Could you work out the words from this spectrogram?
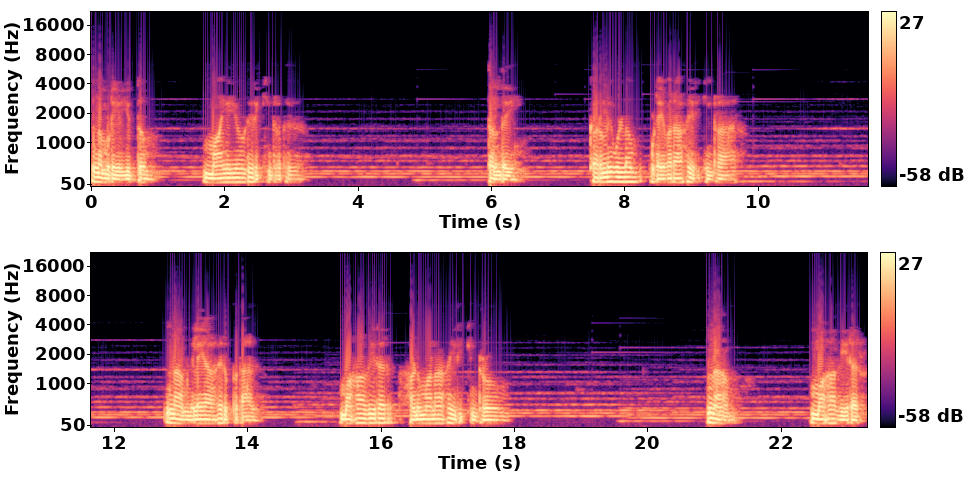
நம்முடைய யுத்தம் மாயையோடு இருக்கின்றது. தந்தை கருணை உள்ளம் உடையவராக இருக்கின்றார். நாம் நிலையாக இருப்பதால் மகாவீரர் ஹனுமானாக இருக்கின்றோம். நாம் மகாவீரர்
